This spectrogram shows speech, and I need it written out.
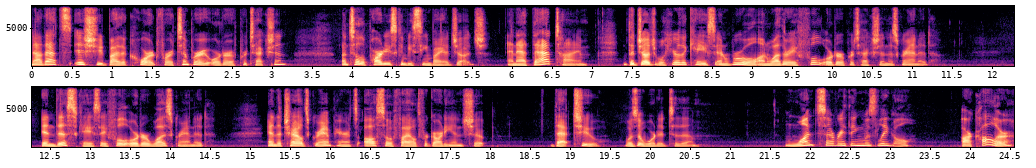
now that's issued by the court for a temporary order of protection until the parties can be seen by a judge. And at that time, the judge will hear the case and rule on whether a full order of protection is granted. In this case, a full order was granted, and the child's grandparents also filed for guardianship. That too was awarded to them. Once everything was legal, our caller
